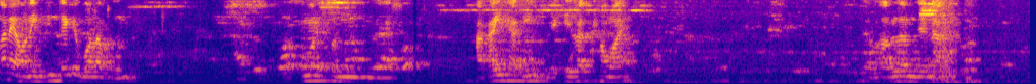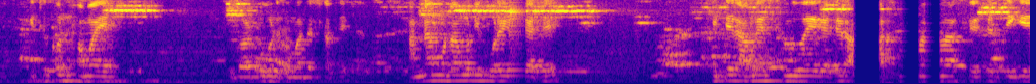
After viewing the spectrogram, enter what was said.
মানে অনেক দিন থেকে বলা ভুল। বর্তমান ফাঁকাই থাকি বেশিরভাগ সময়। ভাবলাম যে না, কিছুক্ষণ সময় গল্প করি তোমাদের সাথে। ঠান্ডা মোটামুটি পড়ে গেছে। শীতের আমেজ শুরু হয়ে গেছে, রাসমেলার শেষের দিকে।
